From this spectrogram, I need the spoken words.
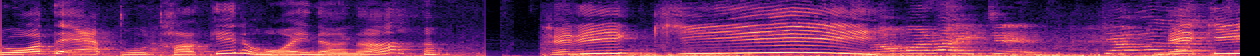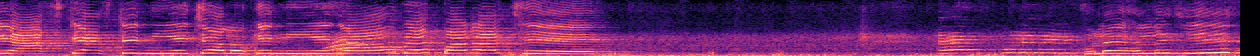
রথ এত থাকের হয় না না? আরে কি? দেখি আস্তে আস্তে নিয়ে চল ওকে নিয়ে যাও ব্যাপার আছে। হ্যাঁ খুলে ফেলি। খুলে ফেলেছিস?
